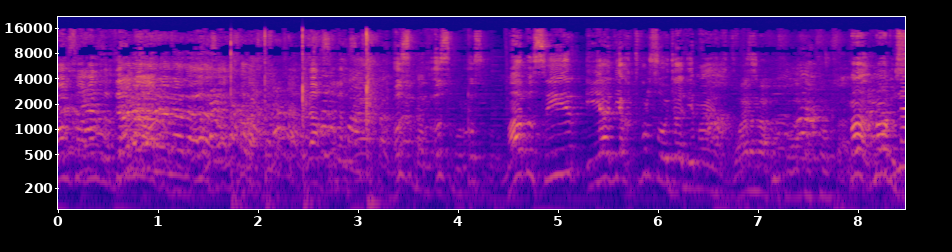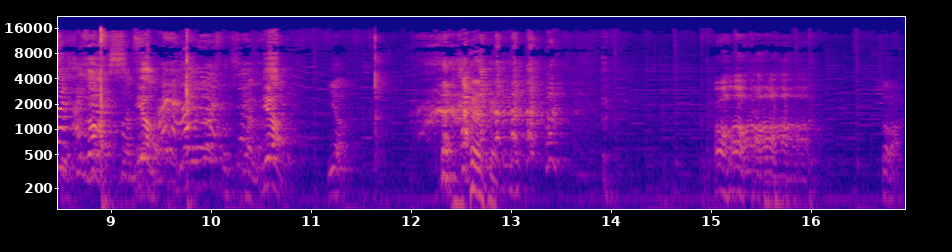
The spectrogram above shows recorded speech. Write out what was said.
فرصة لا لا لا لا لا لحظة اصبر اصبر اصبر ما بصير اياد ياخذ فرصة وجادي ما ياخذ وأنا ما اخذ ما ما بصير خلاص يلا يلا يلا يلا بسرعة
